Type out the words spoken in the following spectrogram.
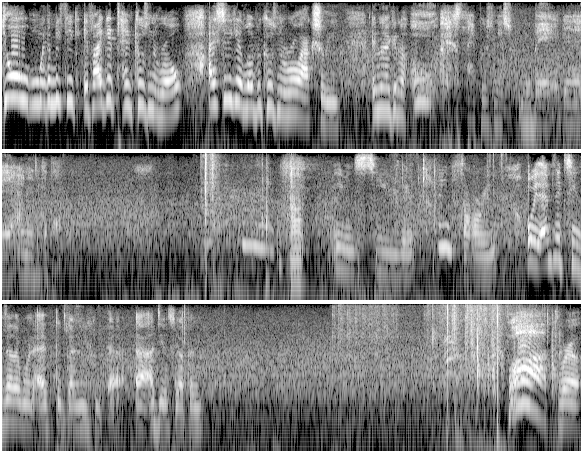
Yo, wait, let me think. If I get 10 kills in a row, I just need to get 11 kills in a row actually. And then I get a, oh, I get a sniper's miss. Bad. I need to get that. I didn't even see you there. I'm sorry. Oh wait, the M16 is another one. A good gun you can, uh, uh, a DLC weapon. Fuck, bro.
